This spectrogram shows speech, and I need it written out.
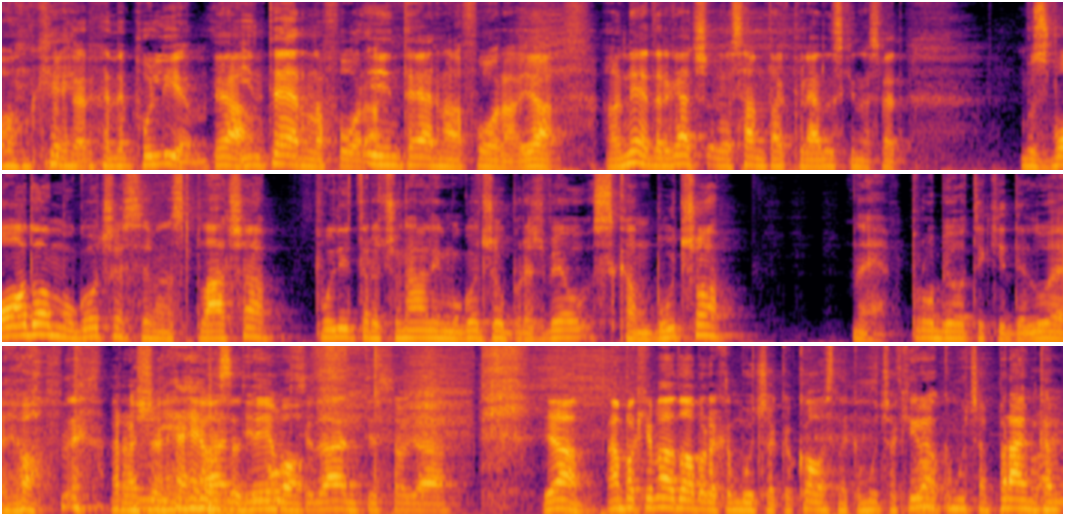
ok. Ker ne polijem. Ja. Interna fora. Interna fora, ja. A Ne, drugač, eh, sam tak prijateljski nasvet. Z vodo mogoče se vam splača, politi računalnik mogoče v preživel s kambučo. Ne, probiotiki delujejo, ražarejo zadevo. Oksidanti so ga. Ja, ampak je bila dobra kambuča, kakovostna kambuča. Kje je kambuča? Prime, kam,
